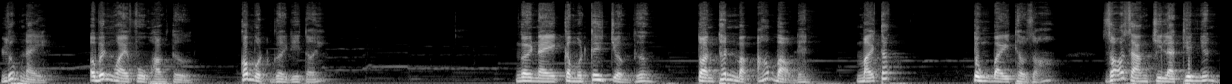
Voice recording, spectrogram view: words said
Lúc này, Ở bên ngoài phủ hoàng tử, Có một người đi tới. Người này cầm một cây trường thương, Toàn thân mặc áo bảo đen, Mái tóc tùng bay theo gió. Rõ ràng chỉ là thiên nhân,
